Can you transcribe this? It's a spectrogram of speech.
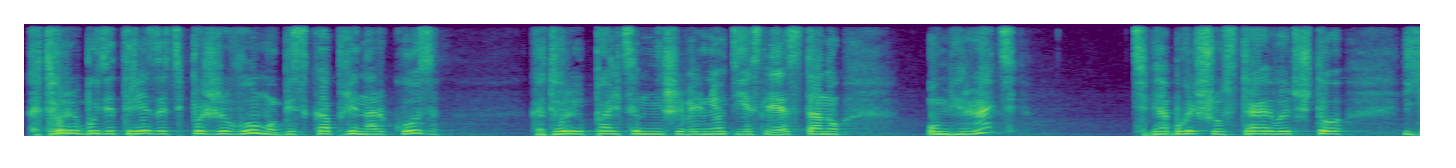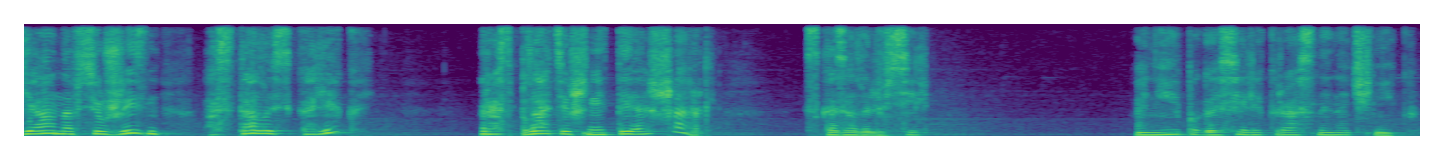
который будет резать по-живому без капли наркоза? который пальцем не шевельнет, если я стану умирать? Тебя больше устраивает, что я на всю жизнь осталась калекой? Расплатишь не ты, а Шарль, сказала Люсиль. Они погасили красный ночник.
